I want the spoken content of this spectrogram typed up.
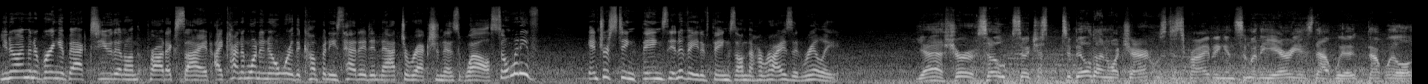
You know, I'm going to bring it back to you then on the product side. I kind of want to know where the company's headed in that direction as well. So many interesting things, innovative things on the horizon, really. Yeah, sure. So, so just to build on what Jaret was describing and some of the areas that we that will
